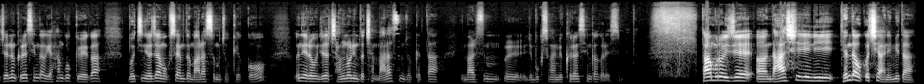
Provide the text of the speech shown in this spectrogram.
저는 그런 생각에 한국 교회가 멋진 여자 목사님도 많았으면 좋겠고 은혜로운 여자 장로님도 참 많았으면 좋겠다. 이 말씀을 묵상하며 그런 생각을 했습니다. 다음으로 이제 어, 나시린이 된다고 끝이 아닙니다.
